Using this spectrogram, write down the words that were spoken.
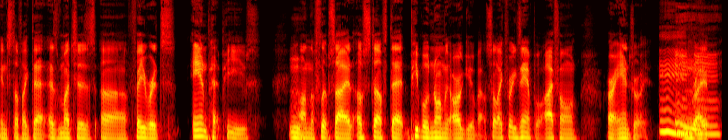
and stuff like that, as much as uh, favorites and pet peeves on the flip side of stuff that people normally argue about. So, like for example, iPhone or Android, right?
